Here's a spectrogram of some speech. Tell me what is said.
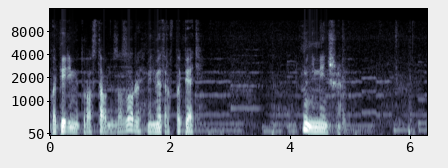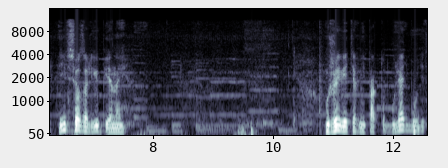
По периметру оставлю зазоры миллиметров по 5. Ну, не меньше. И все залью пеной. Уже ветер не так тут гулять будет.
